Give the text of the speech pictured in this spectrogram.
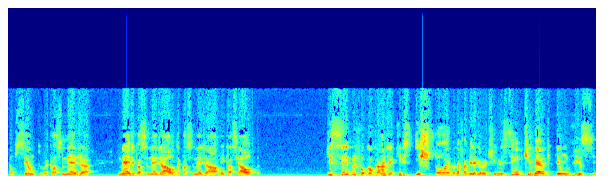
é o centro, é classe média, média, classe média alta, classe média e classe alta, que sempre foi o calcanhar de Aquiles histórico da família Garotinho, eles sempre tiveram que ter um vice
